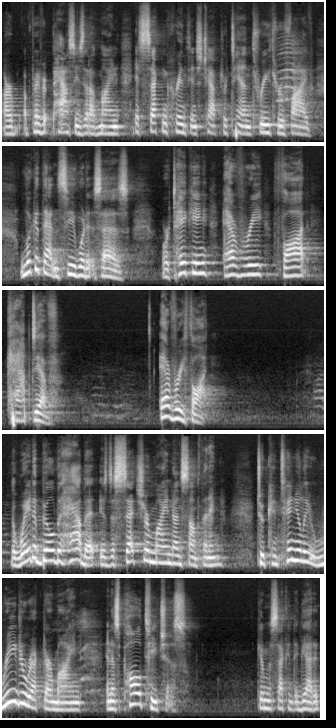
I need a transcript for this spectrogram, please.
our a favorite passage that of mine. It's 2 Corinthians chapter 10, 3 through 5. Look at that and see what it says. We're taking every thought captive. Every thought. The way to build a habit is to set your mind on something, to continually redirect our mind, and as Paul teaches, give him a second to get it.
